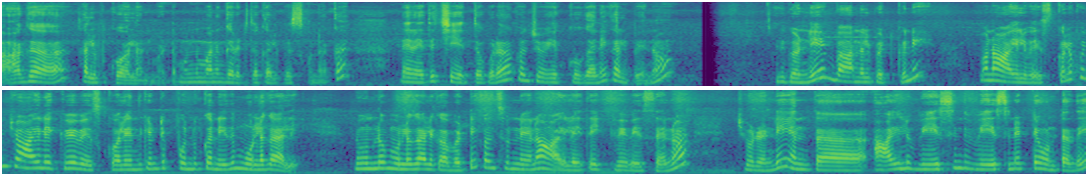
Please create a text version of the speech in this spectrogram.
బాగా కలుపుకోవాలన్నమాట. ముందు మనం గరిటతో కలిపేసుకున్నాక నేనైతే చేతితో కూడా కొంచెం ఎక్కువగానే కలిపాను. ఇదిగోండి బాణలు పెట్టుకుని మనం ఆయిల్ వేసుకోవాలి. కొంచెం ఆయిల్ ఎక్కువే వేసుకోవాలి. ఎందుకంటే పునుకు అనేది ములగాలి. నూనెలో ములగాలి కాబట్టి కొంచెం నేను ఆయిల్ అయితే ఎక్కువే వేసాను. చూడండి ఎంత ఆయిల్ వేసింది వేసినట్టే ఉంటుంది.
